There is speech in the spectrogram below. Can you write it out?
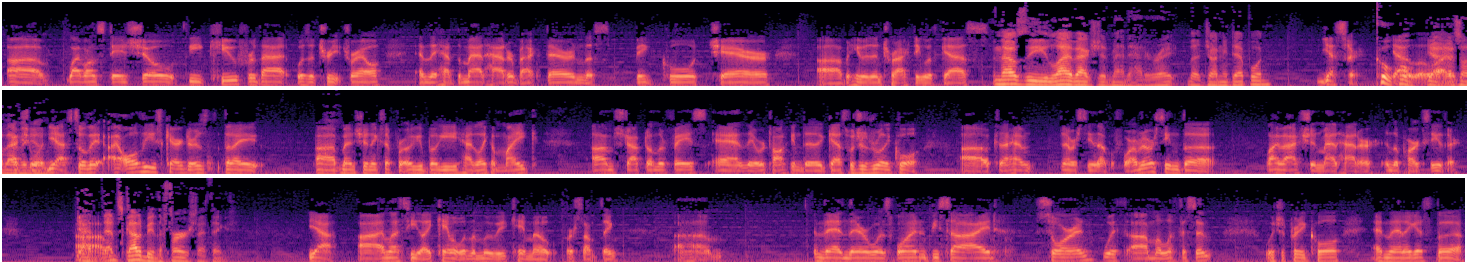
uh, live on stage show, the cue for that was a treat trail, and they had the Mad Hatter back there in this big cool chair. Um, he was interacting with guests. And that was the live action Mad Hatter, right? The Johnny Depp one. Yes, sir. Cool, Yeah, cool. Yeah, I saw that video. one. Yeah, so they I, all these characters that I uh, mentioned, except for Oogie Boogie, had like a mic um, strapped on their face, and they were talking to guests, which was really cool because I haven't never seen that before. I've never seen the live action Mad Hatter in the parks either. Yeah, Um, that's got to be the first, I think. Yeah, uh, unless he like came out when the movie came out or something. Um, and then there was one beside Soarin' with uh, Maleficent, which is pretty cool. And then I guess the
